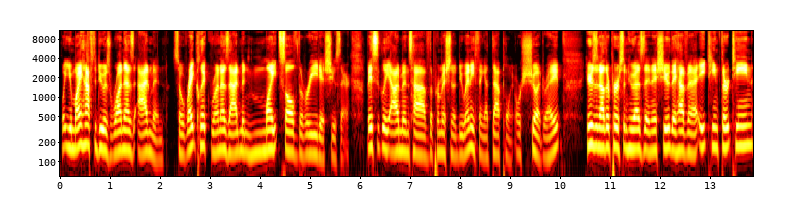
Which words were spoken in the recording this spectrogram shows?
what you might have to do is run as admin. So right click, run as admin might solve the read issues there. Basically, admins have the permission to do anything at that point, or should, right? Here's another person who has an issue. They have an 1813.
